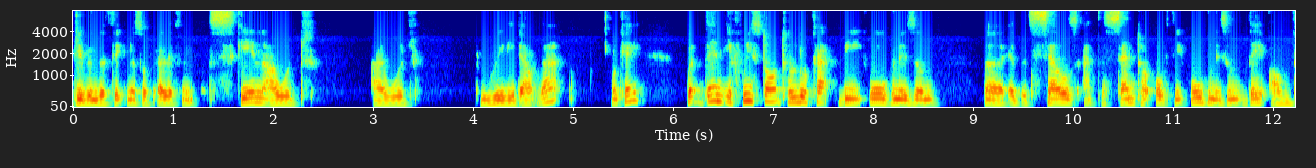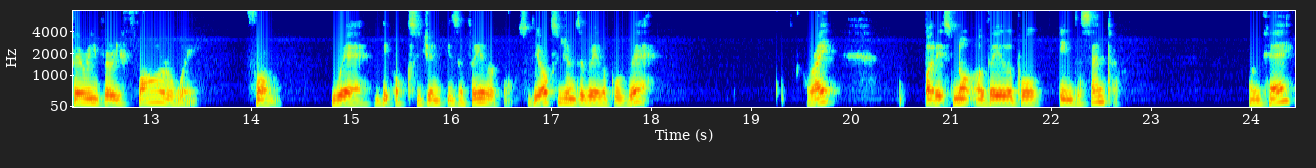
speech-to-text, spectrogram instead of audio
given the thickness of elephant skin, I would, I would really doubt that. Okay, but then if we start to look at the organism, uh, at the cells at the center of the organism, they are very, very far away from where the oxygen is available. So the oxygen is available there, right? But it's not available in the center. Okay,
